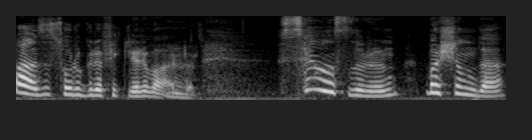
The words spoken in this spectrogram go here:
bazı soru grafikleri vardır. Seansların başında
